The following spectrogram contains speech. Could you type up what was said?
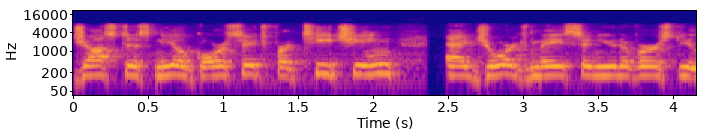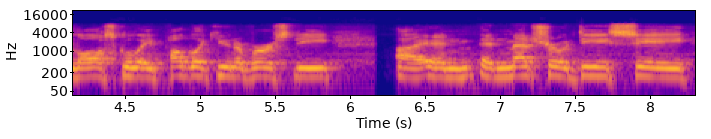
Justice Neil Gorsuch, for teaching at George Mason University Law School, a public university uh, in, in Metro DC.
